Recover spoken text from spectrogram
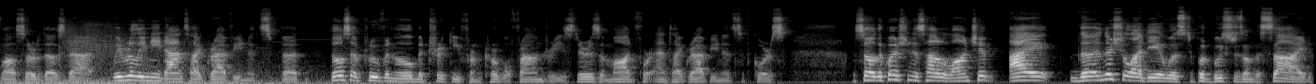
well, sort of does that. We really need anti-grav units, but those have proven a little bit tricky from Kerbal Foundries. There is a mod for anti-grav units, of course. So the question is how to launch it. I the initial idea was to put boosters on the side,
